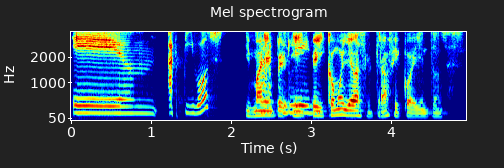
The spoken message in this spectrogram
em, activos. Y, ¿y cómo llevas el tráfico ahí entonces?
